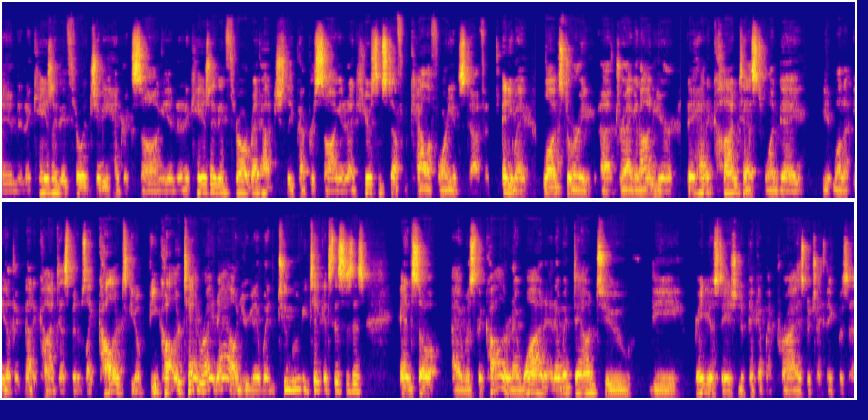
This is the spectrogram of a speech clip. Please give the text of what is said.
in, and occasionally they'd throw a Jimi Hendrix song in, and occasionally they'd throw a Red Hot Chili Peppers song in, and I'd hear some stuff from California and stuff. And anyway, long story uh, dragging on here, they had a contest one day well, not, you know, not a contest, but it was like caller, you know, be caller 10 right now, and you're going to win two movie tickets. This is this. And so I was the caller and I won, and I went down to the radio station to pick up my prize, which I think was a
